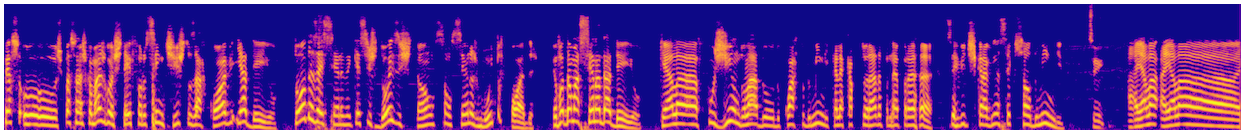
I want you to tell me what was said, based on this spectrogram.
Perso os personagens que eu mais gostei foram o cientista, o Zarkov e a Dale. Todas as cenas em que esses dois estão são cenas muito fodas. Eu vou dar uma cena da Dale, que ela fugindo lá do, do quarto do Ming, que ela é capturada né, pra servir de escravinha sexual do Ming. Sim. Aí ela, aí ela,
